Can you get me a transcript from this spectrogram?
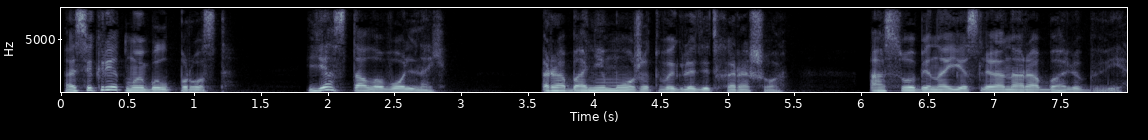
А секрет мой был прост. Я стала вольной. Раба не может выглядеть хорошо. Особенно, если она раба любви.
